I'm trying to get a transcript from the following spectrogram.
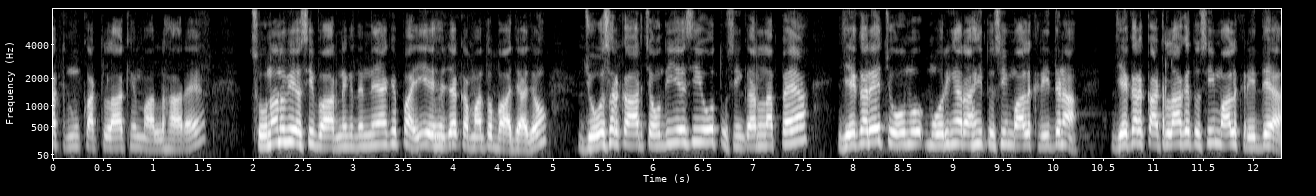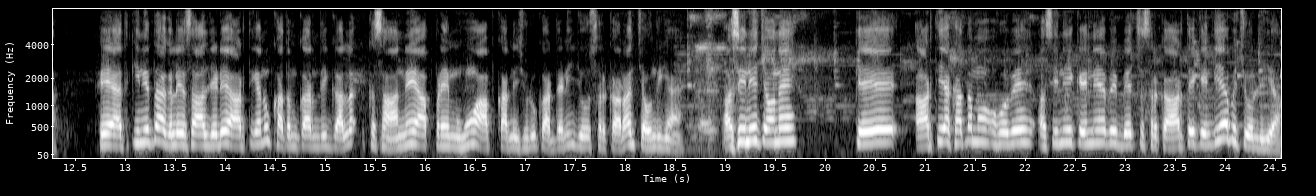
ਘੱਟ ਨੂੰ ਕੱਟ ਲਾ ਕੇ ਮਾਲ ਲਹਾ ਰਹੇ ਸੋ ਉਹਨਾਂ ਨੂੰ ਵੀ ਅਸੀਂ ਵਾਰਨਿੰਗ ਦਿੰਦੇ ਆ ਕਿ ਭਾਈ ਇਹੋ ਜਿਹਾ ਕੰਮਾਂ ਤੋਂ ਬਾਜ ਆ ਜਾਓ। ਜੋ ਸਰਕਾਰ ਚਾਹੁੰਦੀ ਹੈ ਸੀ, ਉਹ ਤੁਸੀਂ ਕਰਨ ਲੱਗ ਪਏ ਆ ਜੇਕਰ ਇਹ ਚੋ ਮੋ- ਮੋਰੀਆਂ ਰਾਹੀਂ ਤੁਸੀਂ ਮਾਲ ਖਰੀਦਣਾ, ਜੇਕਰ ਕੱਟ ਲਾ ਕੇ ਤੁਸੀਂ ਮਾਲ ਖਰੀਦਿਆ, ਫਿਰ ਐਤਕੀ ਨੇ ਤਾਂ ਅਗਲੇ ਸਾਲ ਜਿਹੜੇ ਆੜਤੀਆਂ ਨੂੰ ਖਤਮ ਕਰਨ ਦੀ ਗੱਲ ਕਿਸਾਨ ਨੇ ਆਪਣੇ ਮੂੰਹੋਂ ਆਪ ਕਰਨੀ ਸ਼ੁਰੂ ਕਰ ਦੇਣੀ, ਜੋ ਸਰਕਾਰਾਂ ਚਾਹੁੰਦੀਆਂ ਅਸੀਂ ਨਹੀਂ ਚਾਹੁੰਦੇ ਕਿ ਆੜਤੀਆ ਖਤਮ ਹੋਵੇ। ਅਸੀਂ ਨਹੀਂ ਕਹਿੰਦੇ ਆ ਵੀ ਵਿੱਚ ਸਰਕਾਰ ਤੇ ਕਹਿੰਦੀ ਆ, ਵਿਚੋਲੀ ਆ।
